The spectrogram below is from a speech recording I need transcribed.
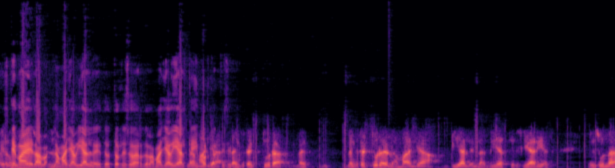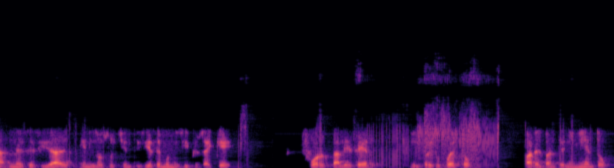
el tema de la, malla vial, eh, doctor Luis Eduardo, la malla vial, qué importante. La infraestructura, la, la infraestructura de la malla vial en las vías terciarias es una necesidad en los 87 municipios. Hay que fortalecer el presupuesto para el mantenimiento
